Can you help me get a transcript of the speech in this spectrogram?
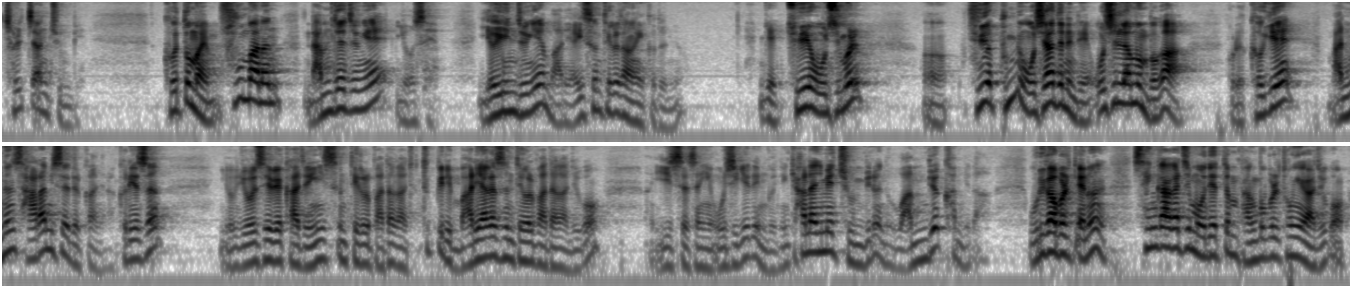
철저한 준비. 그것도 말 수많은 남자 중에 요셉, 여인 중에 마리아 이 선택을 당했거든요. 이게 주의 오심을 어, 주에 분명 오셔야 되는데 오시려면 뭐가 그래 거기에 맞는 사람이 있어야 될 거 아니야. 그래서 요셉의 가정이 선택을 받아가지고 특별히 마리아가 선택을 받아가지고 이 세상에 오시게 된 거죠. 하나님의 준비는 완벽합니다. 우리가 볼 때는 생각하지 못했던 방법을 통해 가지고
